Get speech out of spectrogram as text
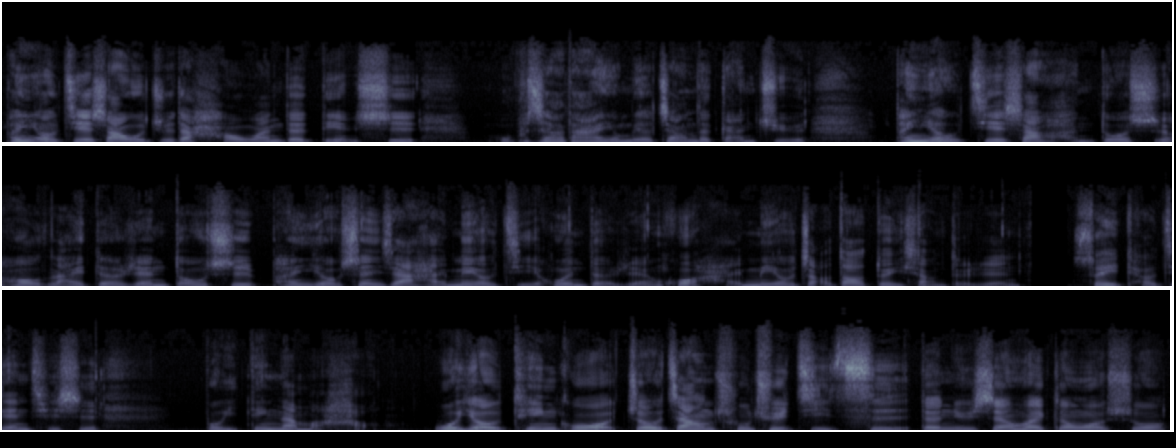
朋友介绍，我觉得好玩的点是。我不知道大家有没有这样的感觉？朋友介绍，很多时候来的人都是朋友，剩下还没有结婚的人，或还没有找到对象的人，所以条件其实不一定那么好。我有听过，就这样出去几次的女生会跟我说，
